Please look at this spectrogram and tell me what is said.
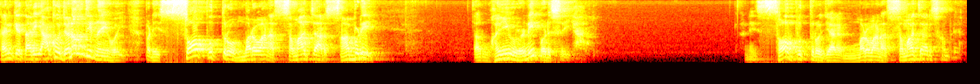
કારણ કે તારી આંખો જન્મથી નહીં હોય. પણ એ સો પુત્રો મરવાના સમાચાર સાંભળી તારું હૈયું રડી પડશે યાર. અને સો પુત્રો જ્યારે મરવાના સમાચાર સાંભળ્યા,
